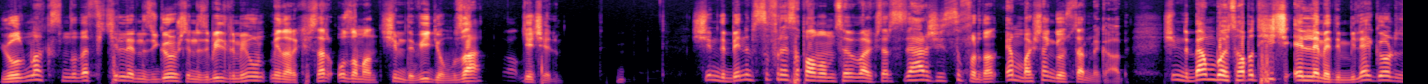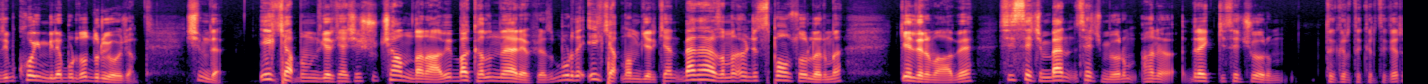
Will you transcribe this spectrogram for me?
Yorumlar kısmında da fikirlerinizi, görüşlerinizi bildirmeyi unutmayın arkadaşlar. O zaman şimdi videomuza geçelim. Şimdi benim sıfır hesap almamın sebebi arkadaşlar size her şeyi sıfırdan en baştan göstermek abi. Şimdi ben bu hesabı hiç ellemedim bile. Gördüğünüz gibi coin bile burada duruyor hocam. Şimdi ilk yapmamız gereken şey şu çandan abi bakalım neler yapacağız. Burada ilk yapmam gereken ben her zaman önce sponsorlarımı gelirim abi. Siz seçin ben seçmiyorum. Hani direkt seçiyorum. Tıkır tıkır tıkır.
